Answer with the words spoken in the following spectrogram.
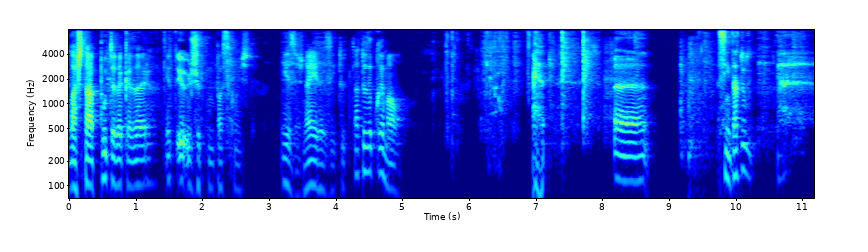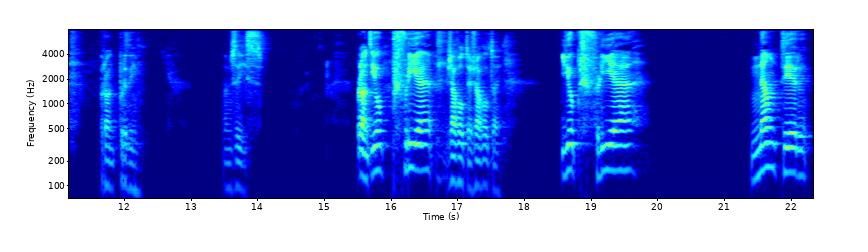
Lá está a puta da cadeira. Eu, eu, eu juro que me passo com isto. E as asneiras e tudo. Está tudo a correr mal. Uh, sim, está tudo. Pronto, perdi. Vamos a isso. Pronto, eu preferia. Já voltei, já voltei. E eu preferia. Não ter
